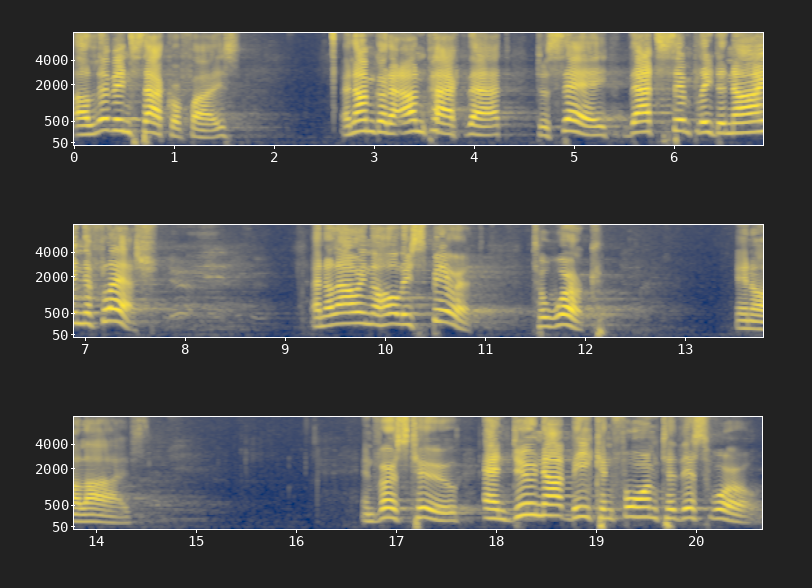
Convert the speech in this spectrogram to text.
a living sacrifice, and I'm going to unpack that to say that's simply denying the flesh and allowing the Holy Spirit to work in our lives. In verse 2, and do not be conformed to this world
